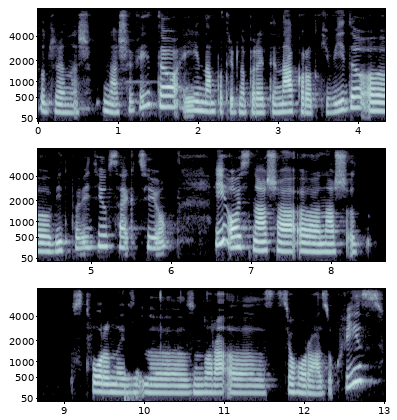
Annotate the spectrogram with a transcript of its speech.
Тут вже наш, наше відео, і нам потрібно перейти на короткі відео, е, відповіді в секцію. І ось наша, е, наш створений е, з цього разу квіз.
